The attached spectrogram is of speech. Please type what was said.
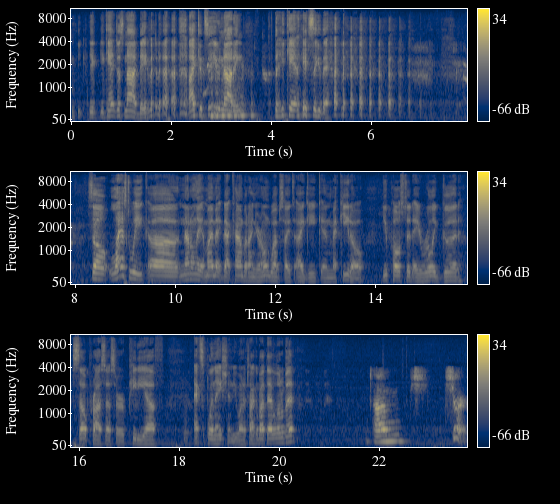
you, you can't just nod, David. I could see you nodding. They can't see that. so last week, uh, not only at mymac.com but on your own websites, iGeek and MacKido, you posted a really good cell processor PDF explanation. You want to talk about that a little bit? Um, sh- sure.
